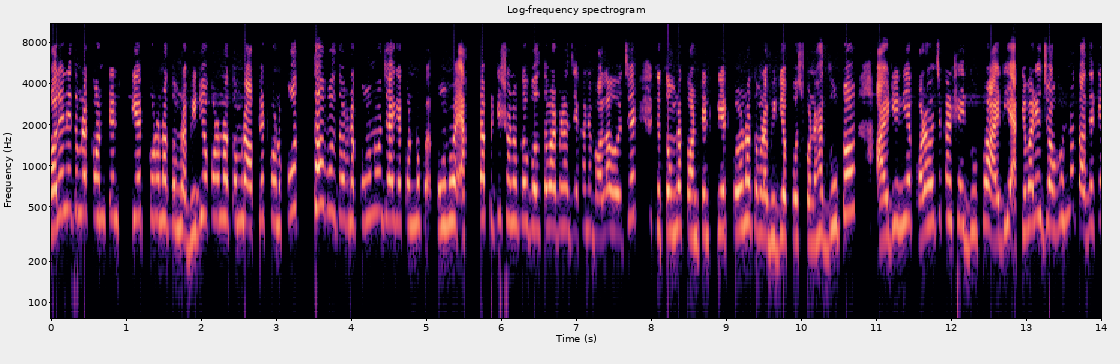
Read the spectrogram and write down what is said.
বলেনি তোমরা কন্টেন্ট ক্রিয়েট করো না তোমরা ভিডিও করো না তোমরা আপলোড করো না। কোথাও বলতে পারবে না কোনো জায়গায় কোনো কোনো একটা পিটিশনও কেউ বলতে পারবে না যেখানে বলা হয়েছে যে তোমরা কন্টেন্ট ক্রিয়েট করো না তোমরা ভিডিও পোস্ট করো না। হ্যাঁ দুটো আইডি নিয়ে করা হয়েছে কারণ সেই দুটো আইডি একেবারেই জঘন্য। তাদেরকে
